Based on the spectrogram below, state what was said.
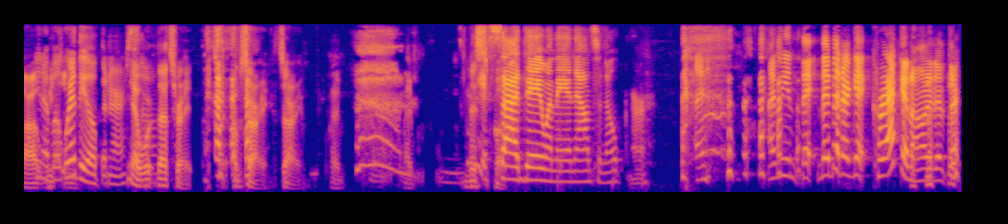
uh, you know, but can- we're the opener. yeah, we're, so- that's right. That's right. I'm sorry, sorry. I, I Mm. Be a sad day when they announce an opener. I mean, they, they better get cracking on it if they're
